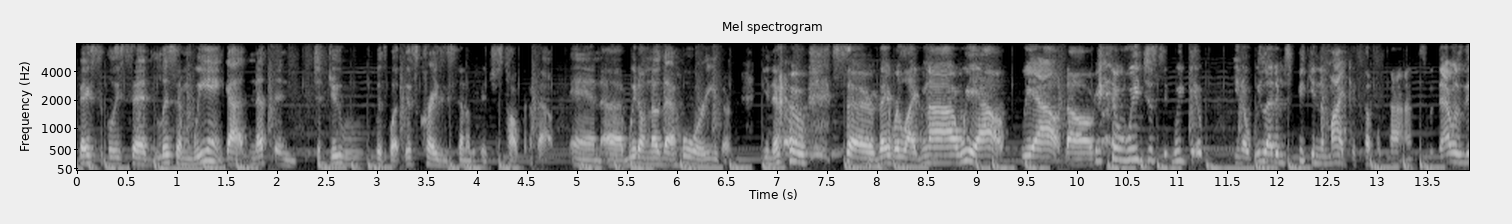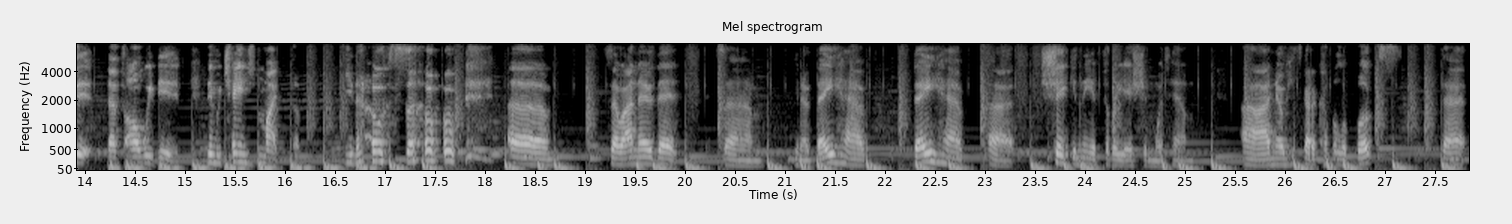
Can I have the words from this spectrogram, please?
basically said, "Listen, we ain't got nothing to do with what this crazy son of a bitch is talking about, and uh, we don't know that whore either." You know, so they were like, "Nah, we out, we out, dog." we just we you know we let him speak in the mic a couple times, but that was it. That's all we did. Then we changed the mic up, you know. So, um, so I know that um, you know they have they have uh, shaken the affiliation with him. Uh, I know he's got a couple of books that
